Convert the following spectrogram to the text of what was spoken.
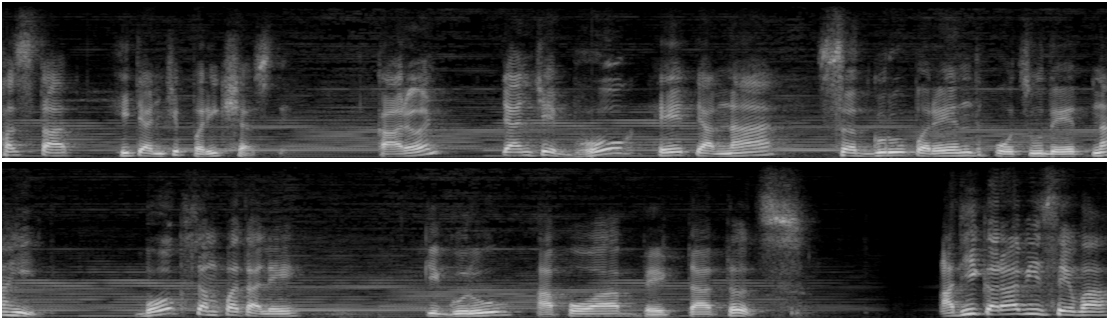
फसतात ही त्यांची परीक्षा असते. कारण त्यांचे भोग हे त्यांना सद्गुरूपर्यंत पोचू देत नाहीत. भोग संपत आले की गुरु आपोआप भेटतातच. आधी करावी सेवा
